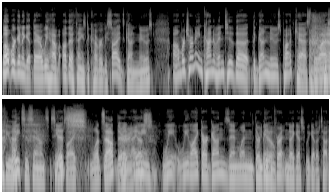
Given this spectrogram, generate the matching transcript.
But we're gonna get there. We have other things to cover besides gun news. Um, we're turning kind of into the the gun news podcast the last few weeks. It sounds seems like. what's out there. But, I, I guess. mean, we we like our guns, and when they're We being do. threatened, I guess we got to talk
